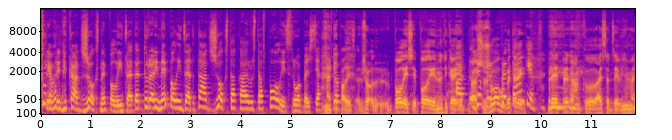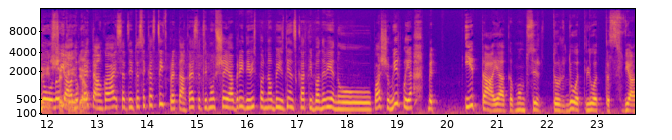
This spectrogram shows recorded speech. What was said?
tur jau arī nekāds žoks nepalīdzētu. Tur arī nepalīdzētu tāds žoks, tā kā ir uz tās polijas robežas. Ja? Nē, Jo- palīdz. Polija, polija ne tikai Ar- pašu pret- žogu, pret bet arī tankiem? pret, pret tanku aizsardzību viņam arī Nu, nu, jā, ir, nu, pretānku aizsardzība tas ir kas cits. Pretānku aizsardzība mums šajā brīdī vispār nav bijis dienas kārtībā nevienu pašu mirkli. Ja, bet ir tā, jā, ka mums ir tur ļoti, ļoti tas, jā,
